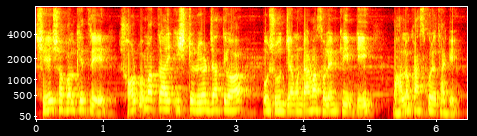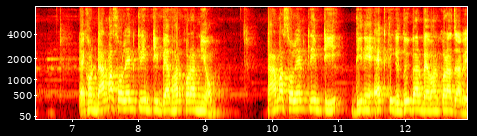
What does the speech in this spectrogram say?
সেই সকল ক্ষেত্রে স্বল্প মাত্রায় স্টেরয়েড জাতীয় ওষুধ যেমন ডার্মাসোলেন ক্রিমটি ভালো কাজ করে থাকে। এখন ডার্মাসোলেন ক্রিমটি ব্যবহার করার নিয়ম। ডার্মাসোলেন ক্রিমটি দিনে এক থেকে দুইবার ব্যবহার করা যাবে।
